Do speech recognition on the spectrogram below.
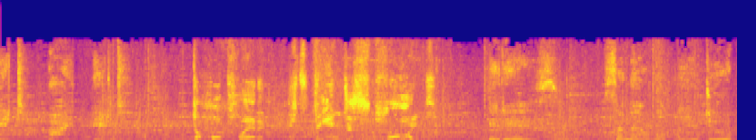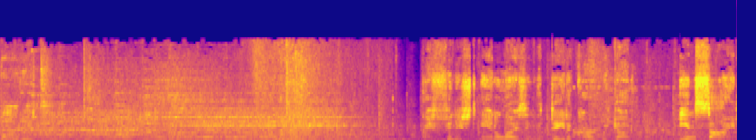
bit by bit. The whole planet is being destroyed! It is. So now what will you do about it? I finished analyzing the data card we got. Inside,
